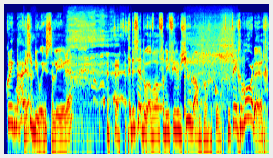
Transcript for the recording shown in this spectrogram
Kon ik mijn huis Ja. opnieuw installeren. dus heb ik overal van die Philips Hue lampen gekocht. Maar tegenwoordig,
